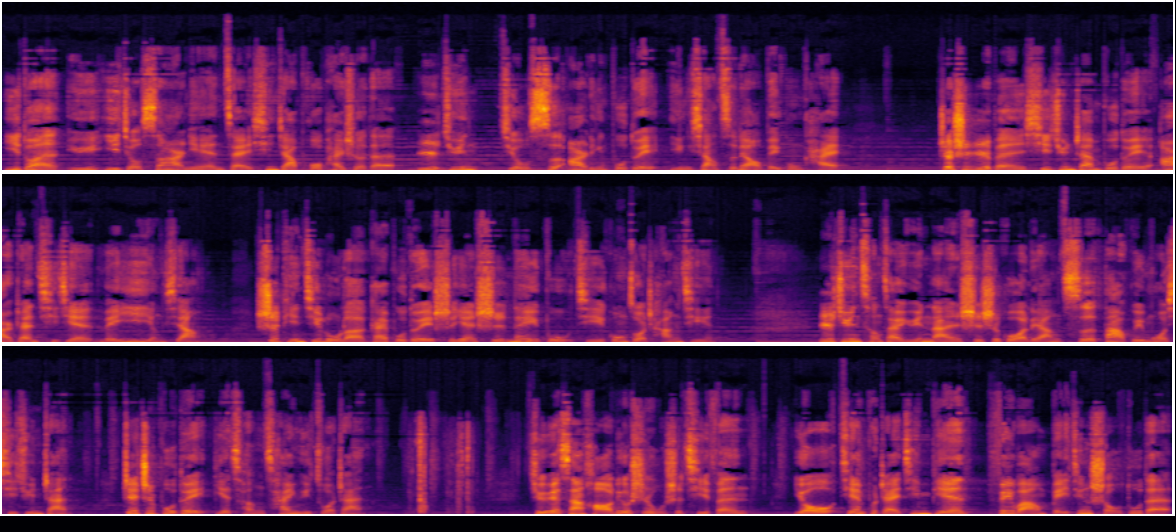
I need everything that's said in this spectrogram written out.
一段于一九四二年在新加坡拍摄的日军九四二零部队影像资料被公开，这是日本细菌战部队二战期间唯一影像。视频记录了该部队实验室内部及工作场景。日军曾在云南实施过两次大规模细菌战，这支部队也曾参与作战。九月三号六时五十七分，由柬埔寨金边飞往北京首都的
